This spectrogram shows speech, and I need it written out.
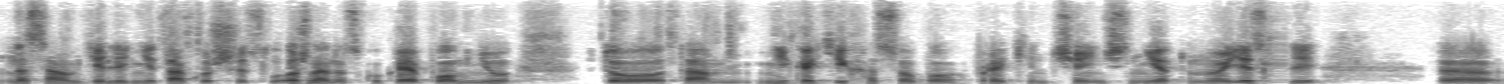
на самом деле не так уж и сложно, насколько я помню, то там никаких особых breaking change нет. Но если э,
